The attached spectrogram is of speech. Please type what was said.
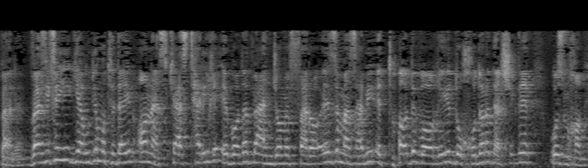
بله. وظیفه یک یهودی متدین آن است که از طریق عبادت و انجام فرائض مذهبی اتحاد واقعی دو خدا را در شکل عضو می‌خوام.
